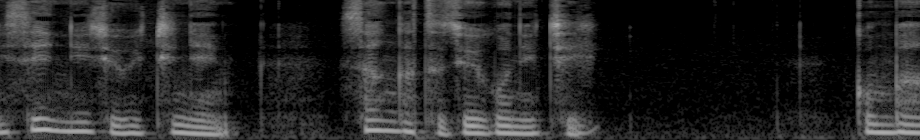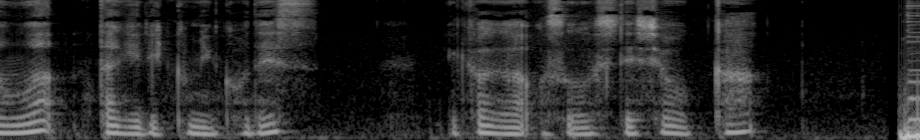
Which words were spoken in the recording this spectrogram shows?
2021年3月15日こんばんは田切久美子です。いかがお過ごしでしょうか？今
